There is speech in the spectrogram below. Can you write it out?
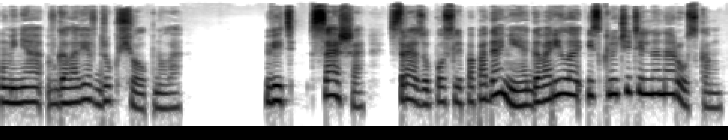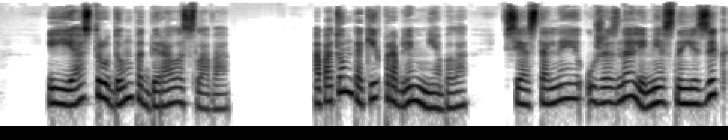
у меня в голове вдруг щелкнуло. Ведь Саша сразу после попадания говорила исключительно на русском, и я с трудом подбирала слова. А потом таких проблем не было. Все остальные уже знали местный язык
